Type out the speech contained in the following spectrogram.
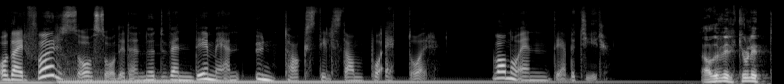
Og derfor så, så de det nødvendig med en unntakstilstand på ett år. Hva nå enn det betyr. Ja, Det virker jo litt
